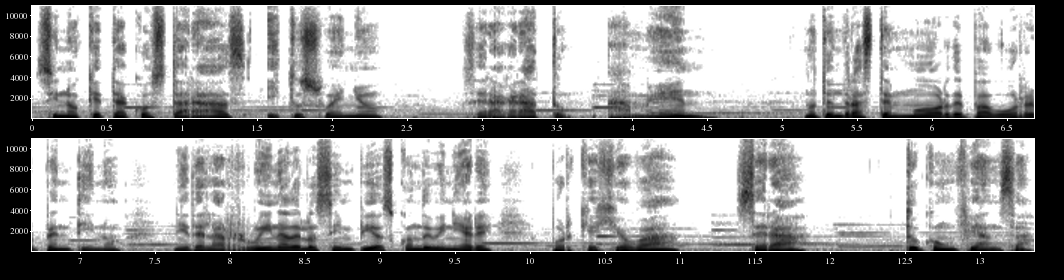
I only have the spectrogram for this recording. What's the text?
sino que te acostarás y tu sueño será grato. Amén. No tendrás temor de pavor repentino, ni de la ruina de los impíos cuando viniere, porque Jehová será tu confianza,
